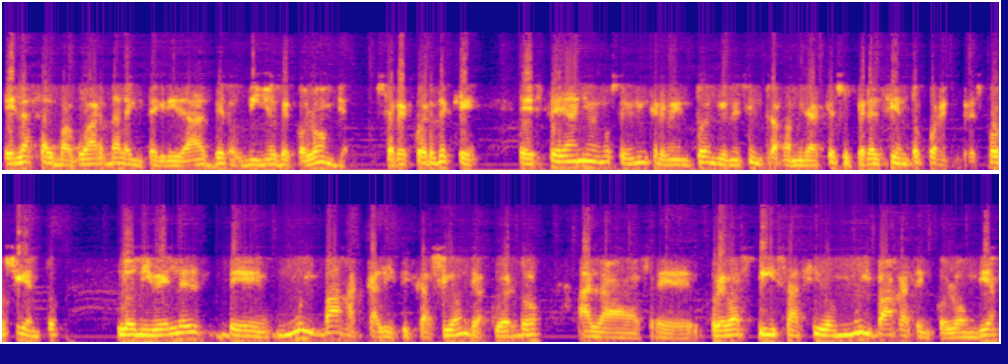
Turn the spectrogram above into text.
es la salvaguarda, la integridad de los niños de Colombia. Se recuerde que este año hemos tenido un incremento en violencia intrafamiliar que supera el 143%, los niveles de muy baja calificación de acuerdo a las eh, pruebas PISA han sido muy bajas en Colombia.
